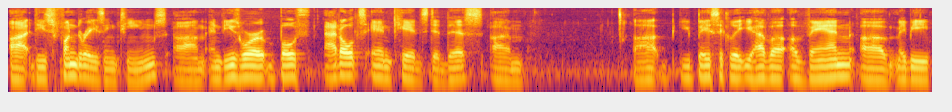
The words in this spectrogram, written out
uh, these fundraising teams, um, and these were both adults and kids did this. Um, uh, you basically you have a, a van of maybe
